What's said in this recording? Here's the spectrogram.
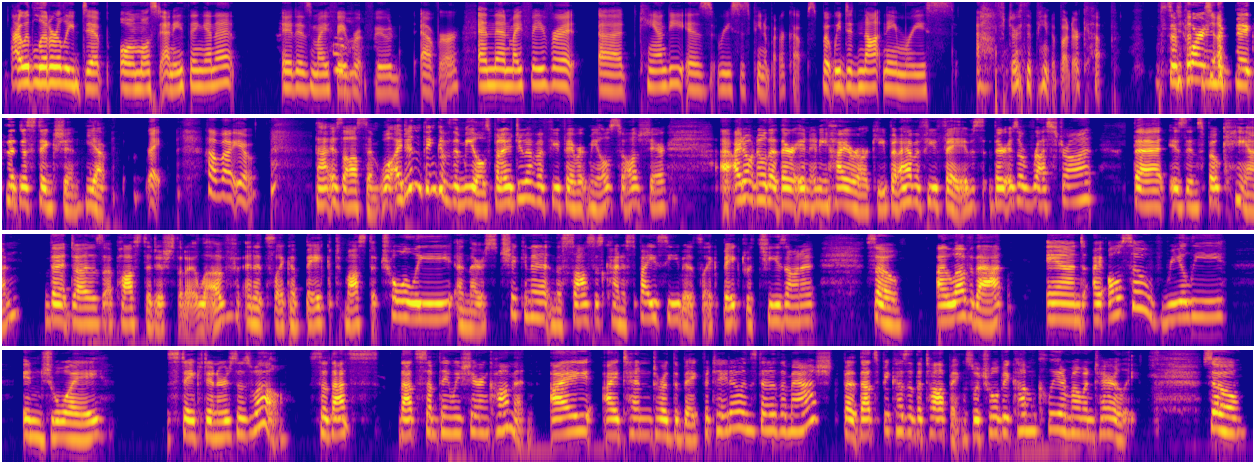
I would literally dip almost anything in it. It is my favorite food ever. And then my favorite uh, candy is Reese's peanut butter cups, but we did not name Reese after the peanut butter cup. It's important to make the distinction. Yeah. Right. How about you? That is awesome. Well, I didn't think of the meals, but I do have a few favorite meals, so I'll share. I I don't know that they're in any hierarchy, but I have a few faves. There is a restaurant that is in Spokane that does a pasta dish that I love, and it's like a baked mostaccioli, and there's chicken in it, and the sauce is kind of spicy, but it's like baked with cheese on it. So I love that. And I also really enjoy steak dinners as well. So that's that's something we share in common. I I tend toward the baked potato instead of the mashed, but that's because of the toppings, which will become clear momentarily. So,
